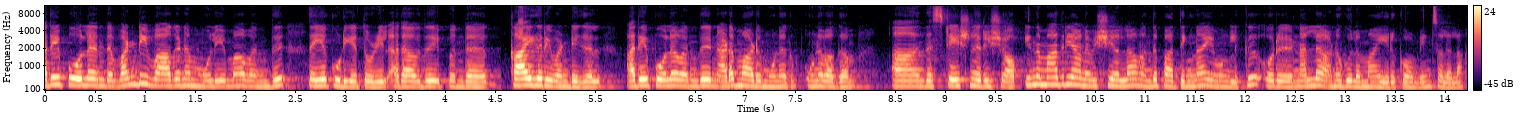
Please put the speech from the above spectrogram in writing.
அதே போல் இந்த வண்டி வாகனம் மூலியமாக வந்து செய்யக்கூடிய தொழில் அதாவது இப்போ இந்த காய்கறி வண்டிகள் அதே போல் வந்து நடமாடும் உணவு உணவகம் இந்த ஸ்டேஷ்னரி ஷாப் இந்த மாதிரியான விஷயம்லாம் வந்து பார்த்திங்கன்னா இவங்களுக்கு ஒரு நல்ல அனுகூலமாக இருக்கும் அப்படின்னு சொல்லலாம்.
